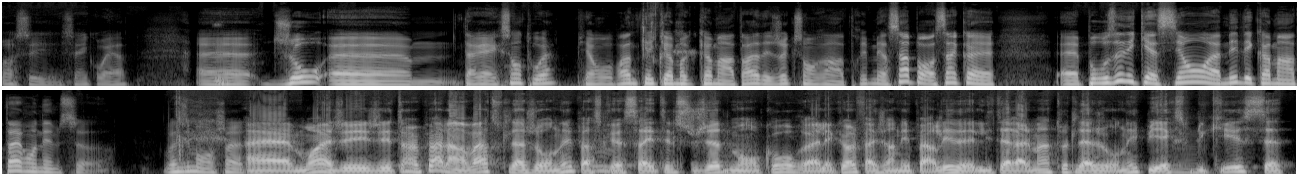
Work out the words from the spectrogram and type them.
Ah, c'est incroyable. Euh, Joe, euh, ta réaction, toi? Puis on va prendre quelques commentaires déjà qui sont rentrés. Merci en passant que poser des questions, amener des commentaires, on aime ça. Vas-y, mon cher. Euh, moi, j'ai été un peu à l'envers toute la journée parce que ça a été le sujet de mon cours à l'école. Fait que j'en ai parlé littéralement toute la journée. Puis expliquer cette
